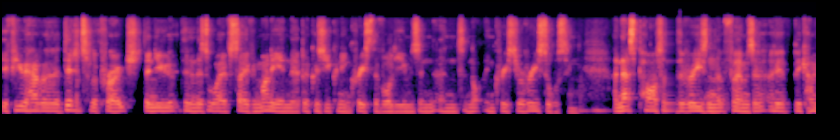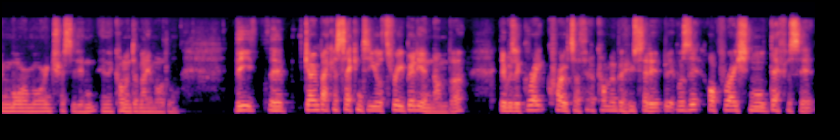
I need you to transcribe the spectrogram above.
If you have a digital approach then you then there's a way of saving money in there because you can increase the volumes and and not increase your resourcing. And that's part of the reason that firms are, are becoming more and more interested in in the common domain model. The the going back a second to your 3 billion number there was a great quote I, think, I can't remember who said it but was it operational deficit?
